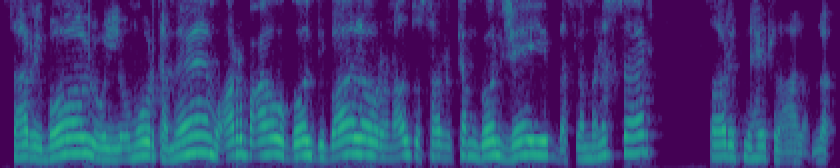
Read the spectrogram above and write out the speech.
ساري ball والأمور تمام وأربعة وجول ديبالا ورونالدو صار كم جول جايب بس لما نخسر صارت نهاية العالم. لا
